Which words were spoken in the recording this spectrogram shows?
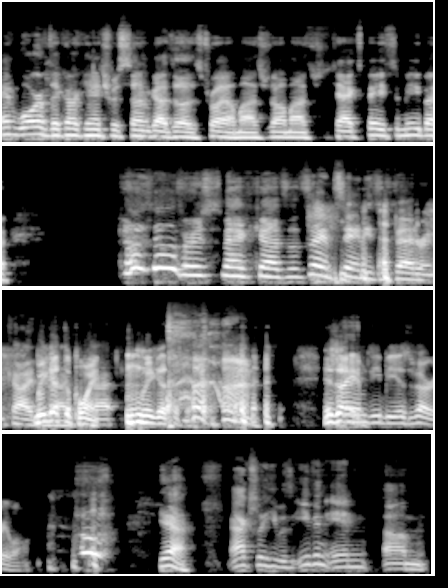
and War of the Gargantuas Son of Godzilla destroy all monsters, all monsters attack space and me, but Godzilla versus Mechagodzilla. Same saying he's a veteran kaiju. We get the point. We get the point. His IMDb is very long. Yeah, actually, he was even in um,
